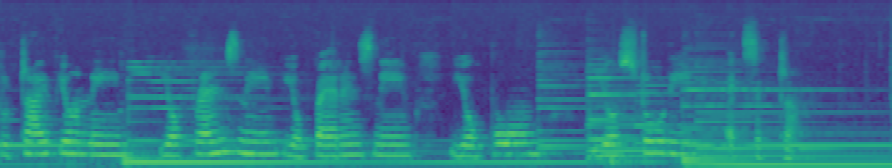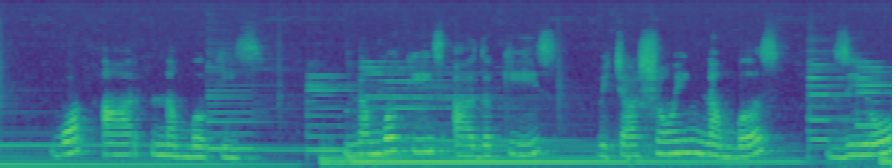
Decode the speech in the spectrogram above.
to type your name, your friend's name, your parents' name, your poem, your story, etc. What are number keys? Number keys are the keys which are showing numbers 0,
